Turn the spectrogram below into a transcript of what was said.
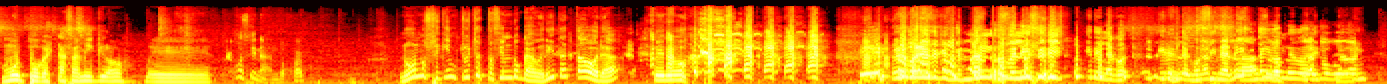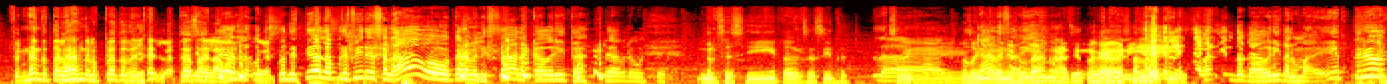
muy poca escasa micro. eh, Está cocinando, Joaco. no, no sé quién chucha está haciendo cabrita a esta hora, pero pero parece que Fernando Feliz tiene la, co- tiene la cocina lista y donde. Fernando está lavando los platos de la, la taza de la bolsa. ¿Donde Esteban las prefiere salada o caramelizada las cabritas? Te voy a preguntar. Dulcecita, dulcecita. No soy nada lo venezolano. Le están haciendo cabrita al maestro.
